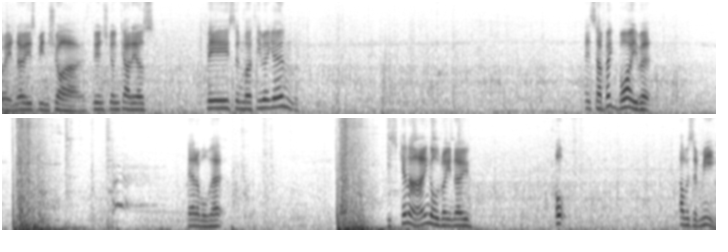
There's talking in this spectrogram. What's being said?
Wait, now he's been shot. Three inch gun carriers facing my team again. It's a big boy, but... Terrible hit. He's kind of angled right now. Oh. That was it me.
